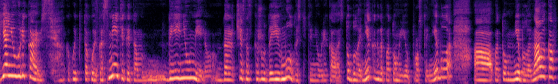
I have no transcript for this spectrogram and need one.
Я не увлекаюсь какой-то такой косметикой, там, да и не умею. Даже, честно скажу, да и в молодости-то не увлекалась. То было некогда, потом ее просто не было, а потом не было навыков,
